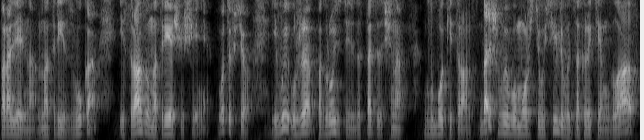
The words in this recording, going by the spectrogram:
параллельно на три звука и сразу на три ощущения. Вот и все. И вы уже погрузитесь в достаточно глубокий транс. Дальше вы его можете усиливать закрытием глаз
